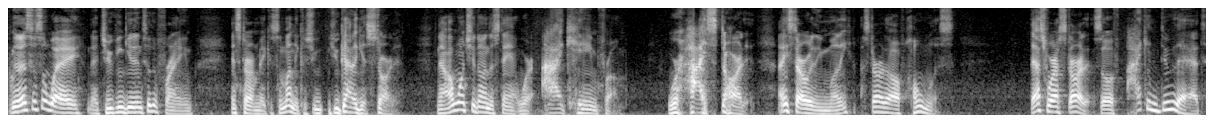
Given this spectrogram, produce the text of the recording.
Now, this is a way that you can get into the frame and start making some money because you, you got to get started. Now, I want you to understand where I came from, where I started. I didn't start with any money. I started off homeless. That's where I started. So if I can do that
